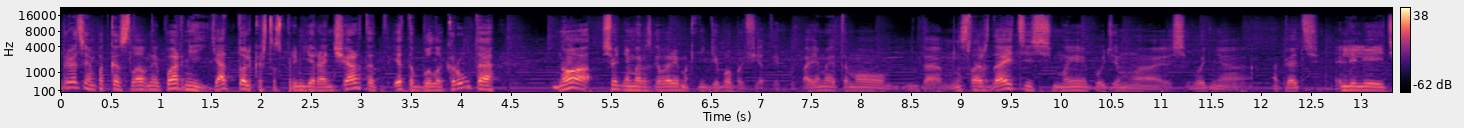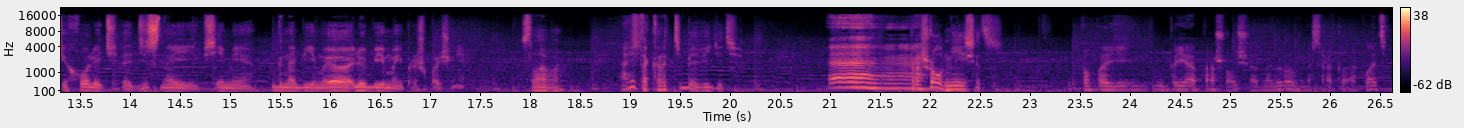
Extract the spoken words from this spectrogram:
привет, с вами подкаст «Славные парни». Я только что с премьеры Uncharted, это было круто, но сегодня мы разговариваем о книге Боба Фетты. Поэтому, да, наслаждайтесь, мы будем э, сегодня опять лелеять и холить Дисней всеми гнобимый, э, любимый, прошу прощения. Слава, я так рад тебя видеть. Прошел месяц. Я прошел еще одну игру, у меня 40 платина,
